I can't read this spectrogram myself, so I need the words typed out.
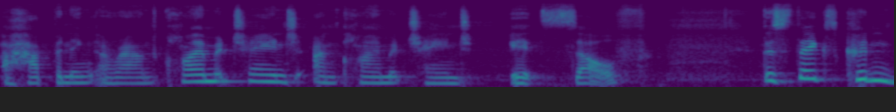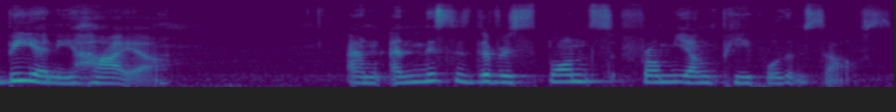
are happening around climate change and climate change itself. The stakes couldn't be any higher. And, and this is the response from young people themselves.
